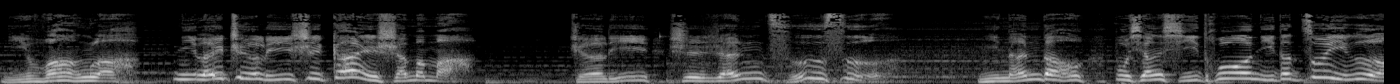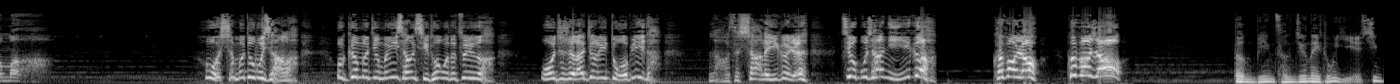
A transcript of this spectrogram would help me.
你忘了你来这里是干什么吗？这里是仁慈寺。”你难道不想洗脱你的罪恶吗？我什么都不想了，我根本就没想洗脱我的罪恶，我只是来这里躲避的。老子杀了一个人，就不差你一个，快放手，快放手！邓斌曾经那种野性，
